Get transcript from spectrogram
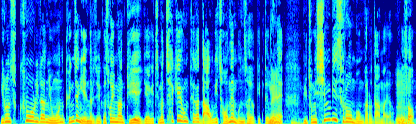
이런 스크롤이라는 용어는 굉장히 옛날이죠. 그러니까 소위 말하는 뒤에 얘기하겠지만 책의 형태가 나오기 전에 문서였기 때문에 네. 일종의 신비스러운 뭔가로 남아요. 그래서 음.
